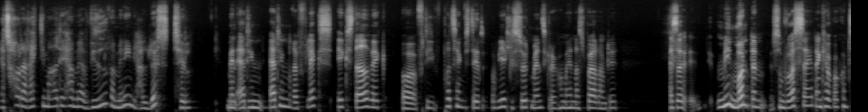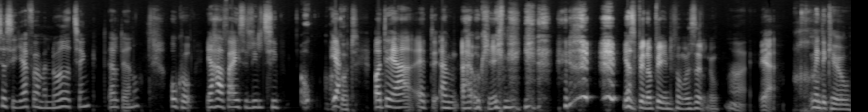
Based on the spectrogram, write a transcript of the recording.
jeg tror, der er rigtig meget af det her med at vide, hvad man egentlig har lyst til. Men er din, er din refleks ikke stadigvæk, og fordi prøv at tænke, hvis det er et virkelig sødt menneske, der kommer hen og spørger dig om det. Altså, min mund, den, som du også sagde, den kan jo godt komme til at sige ja, før man nåede at tænke alt det andet. Okay, jeg har faktisk et lille tip. Oh, ja. godt. Og det er, at... Um, okay, jeg spænder ben for mig selv nu. Nej. Ja, men det kan jo...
